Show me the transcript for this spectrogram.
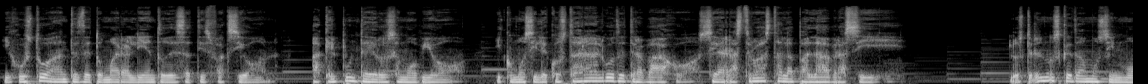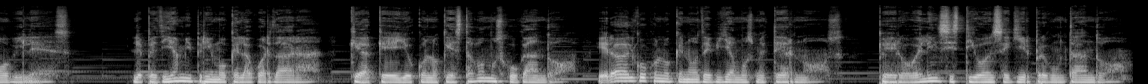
Y justo antes de tomar aliento de satisfacción, aquel puntero se movió y como si le costara algo de trabajo, se arrastró hasta la palabra sí. Los tres nos quedamos inmóviles. Le pedí a mi primo que la guardara, que aquello con lo que estábamos jugando era algo con lo que no debíamos meternos pero él insistió en seguir preguntando.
